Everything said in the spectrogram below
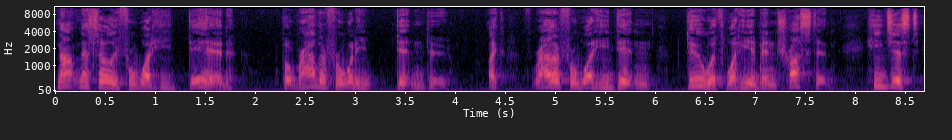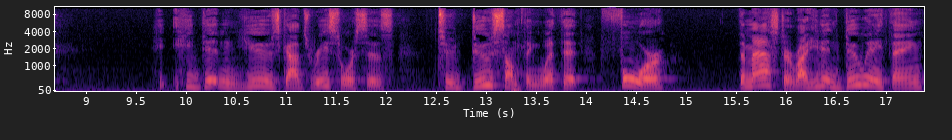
not necessarily for what he did, but rather for what he didn't do. Like rather for what he didn't do with what he had been trusted. He just he, he didn't use God's resources to do something with it for the master, right? He didn't do anything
